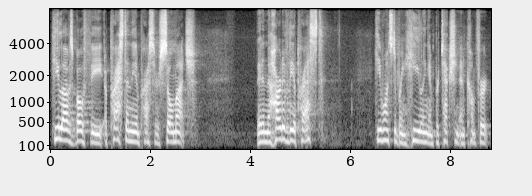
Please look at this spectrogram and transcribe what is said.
He loves both the oppressed and the oppressor so much that in the heart of the oppressed, he wants to bring healing and protection and comfort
